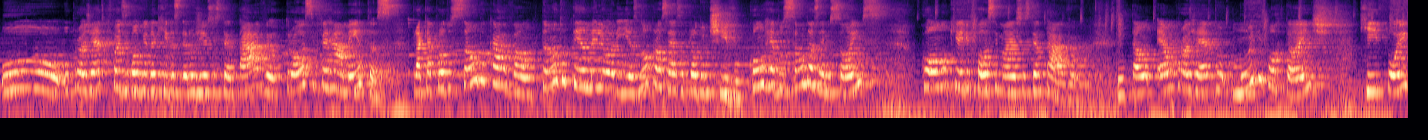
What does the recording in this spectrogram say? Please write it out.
o, o projeto que foi desenvolvido aqui da siderurgia sustentável trouxe ferramentas para que a produção do carvão tanto tenha melhorias no processo produtivo com redução das emissões, como que ele fosse mais sustentável. Então é um projeto muito importante que foi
